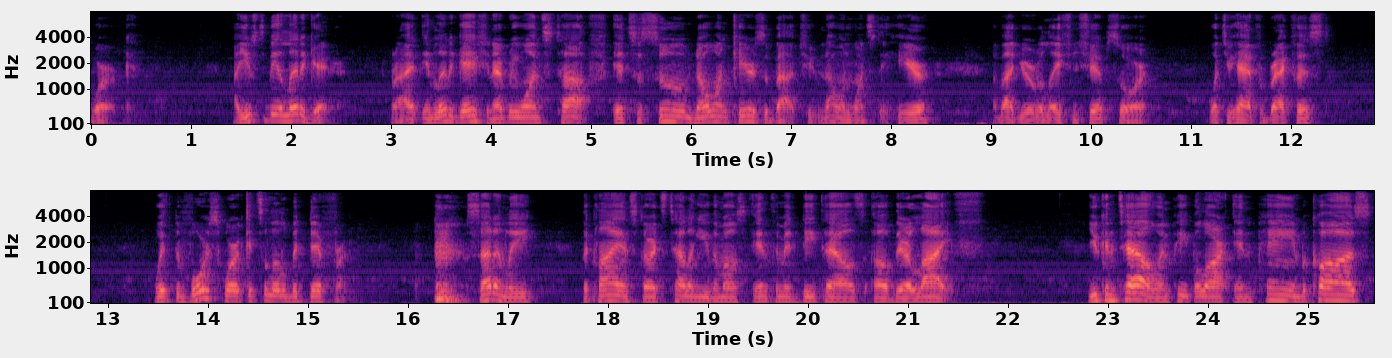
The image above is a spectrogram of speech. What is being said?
work. I used to be a litigator, right? In litigation, everyone's tough. It's assumed no one cares about you. No one wants to hear about your relationships or what you had for breakfast. With divorce work, it's a little bit different. Suddenly, the client starts telling you the most intimate details of their life. You can tell when people are in pain because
